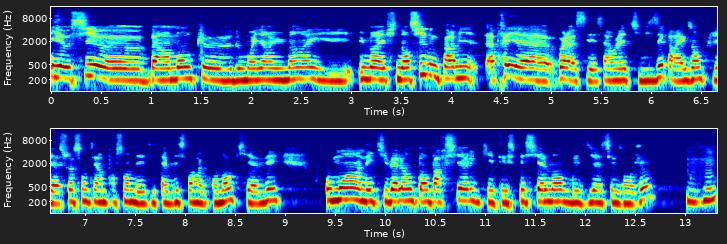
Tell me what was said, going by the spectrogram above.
Il y a aussi euh, ben, un manque de moyens humains et, humains et financiers. Donc parmi, après, il y a, voilà, c'est relativisé. Par exemple, il y a 61% des établissements répondants qui avaient au moins un équivalent temps partiel qui était spécialement dédié à ces enjeux. Mm-hmm.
